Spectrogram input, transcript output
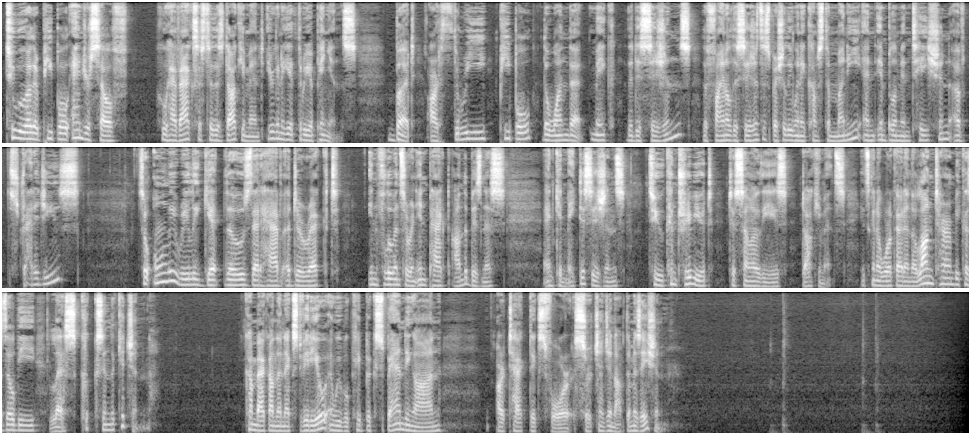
two other people and yourself who have access to this document, you're going to get three opinions. But are three people the one that make the decisions, the final decisions, especially when it comes to money and implementation of strategies? So only really get those that have a direct influence or an impact on the business and can make decisions to contribute to some of these documents. It's going to work out in the long term because there'll be less cooks in the kitchen. Come back on the next video and we will keep expanding on our tactics for search engine optimization.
